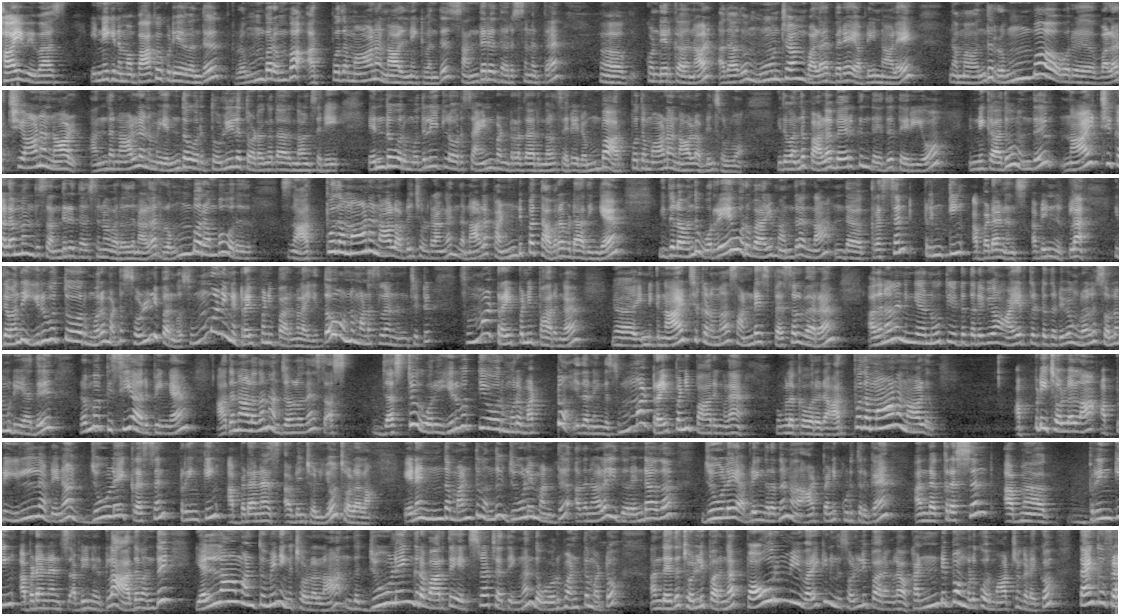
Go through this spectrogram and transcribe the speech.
Hi விவாஸ் இன்றைக்கி நம்ம பார்க்கக்கூடியது வந்து ரொம்ப ரொம்ப அற்புதமான நாள். இன்றைக்கி வந்து சந்திர தரிசனத்தை கொண்டிருக்கிற நாள் அதாவது மூன்றாம் வளர்பிறை அப்படின்னாலே நம்ம வந்து ரொம்ப ஒரு வளர்ச்சியான நாள். அந்த நாளில் நம்ம எந்த ஒரு தொழிலை தொடங்கதா இருந்தாலும் சரி எந்த ஒரு முதலீட்டில் ஒரு சைன் பண்ணுறதா இருந்தாலும் சரி ரொம்ப அற்புதமான நாள் அப்படின்னு சொல்லுவோம். இது வந்து பல பேருக்கு இந்த இது தெரியும். இன்றைக்கி அதுவும் வந்து ஞாயிற்றுக்கிழமை இந்த சந்திர தரிசனம் வர்றதுனால ரொம்ப ரொம்ப ஒரு அற்புதமான நாள் அப்படின்னு சொல்கிறாங்க இந்த நாளை கண்டிப்பாக தவற விடாதீங்க. இதில் வந்து ஒரே ஒரு வரி மந்திரம் தான் இந்த க்ரெசன்ட் ட்ரிங்கிங் அபடனன்ஸ் அப்படின்னு இருக்குல்ல. இதை வந்து இருபத்தோரு முறை மட்டும் சொல்லி பாருங்கள் சும்மா நீங்கள் ட்ரை பண்ணி பாருங்களேன். ஏதோ ஒன்று மனசில் நினச்சிட்டு சும்மா ட்ரை பண்ணி பாருங்கள் இன்றைக்கி ஞாயிற்றுக்கிழமை சண்டே ஸ்பெஷல் வேறு. அதனால் நீங்கள் நூற்றி எட்டு தடவையோ ஆயிரத்தி எட்டு தடவையோ உங்களால் சொல்ல முடியாது. ரொம்ப பிஸியாக இருப்பீங்க. அதனால தான் நான் சொல்லுறேன் சஸ் ஜஸ்ட்டு ஒரு இருபத்தி ஓரு முறை மட்டும் இதை நீங்கள் சும்மா ட்ரை பண்ணி பாருங்களேன். உங்களுக்கு ஒரு அற்புதமான நாள். அப்படி சொல்லலாம் அப்படி இல்லை அப்படின்னா ஜூலை கிரசன்ட் ட்ரிங்கிங் அபடனஸ் அப்படின்னு சொல்லியும் சொல்லலாம். ஏன்னா இந்த மந்த்து வந்து ஜூலை மந்த்து அதனால் இது ரெண்டாவதாக ஜூலை அப்படிங்கிறத நான் ஆட் பண்ணி கொடுத்துருக்கேன். அந்த க்ரெசன்ட் அப் பிரிங்கிங் அபடனன்ஸ் அப்படின்னு இருக்குல்ல அதை வந்து எல்லா மந்த்துமே நீங்கள் சொல்லலாம். இந்த ஜூலைங்கிற வார்த்தையை எக்ஸ்ட்ரா சேர்த்திங்கன்னா இந்த ஒரு மந்த்து மட்டும் அந்த இதை சொல்லி பாருங்கள் பௌர்ணமி வரைக்கும் நீங்கள் சொல்லி பாருங்களேன். கண்டிப்பாக உங்களுக்கு ஒரு மாற்றம் கிடைக்கும். Thank you friend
